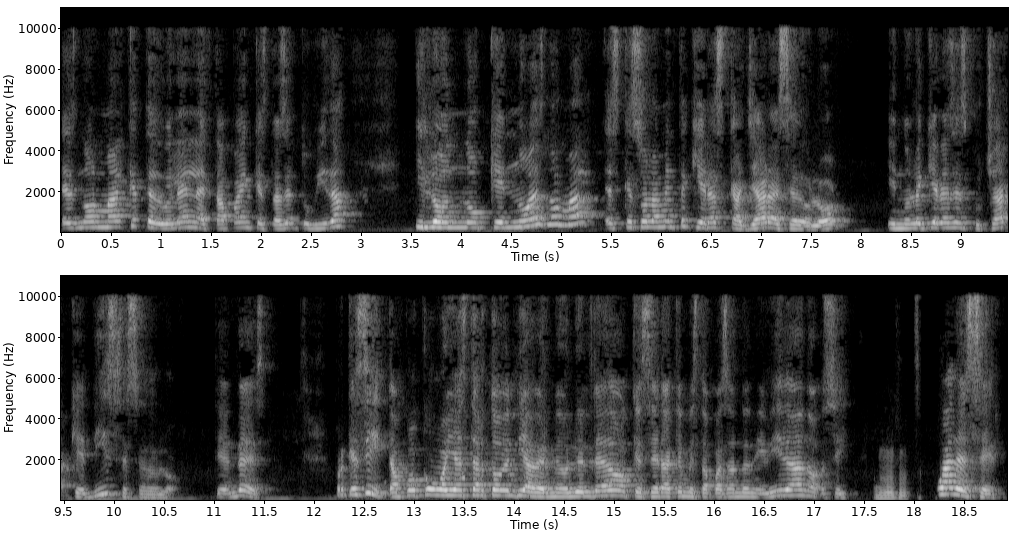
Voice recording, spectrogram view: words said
Es normal que te duela en la etapa en que estás en tu vida. Y lo no, que no es normal es que solamente quieras callar a ese dolor y no le quieras escuchar qué dice ese dolor. ¿Entiendes? Porque sí, tampoco voy a estar todo el día, a ver, me dolió el dedo, ¿qué será que me está pasando en mi vida? No, sí, puede ser,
